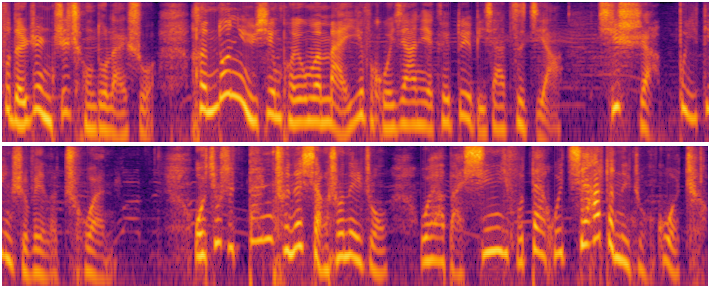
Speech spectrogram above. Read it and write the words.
服的认知程度来说，很多女性朋友们买衣服回家，你也可以对比一下自己啊，其实啊不一定是为了穿，我就是单纯的享受那种我要把新衣服带回家的那种过程。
